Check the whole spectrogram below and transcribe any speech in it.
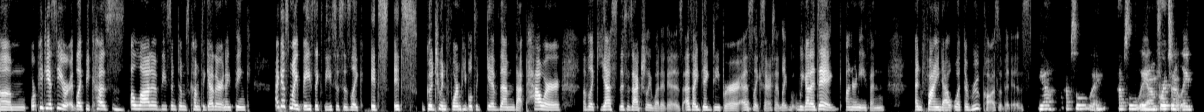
um or PTSD or like because mm. a lot of these symptoms come together and I think I guess my basic thesis is like it's it's good to inform people to give them that power of like yes this is actually what it is as I dig deeper as like Sarah said like we got to dig underneath and and find out what the root cause of it is. Yeah, absolutely. Absolutely. And unfortunately,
